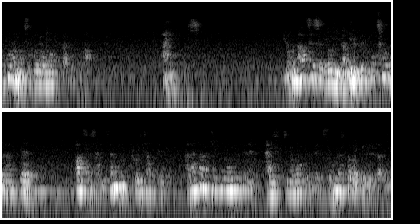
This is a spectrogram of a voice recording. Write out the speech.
心の底で思ってたことは愛のしいろんなアクセサリーをみんな見るけどもそうじゃなくてアクセサリー全部取り去って裸の自分を見てね大切に思ってくれるそんな人がいてくれたらいいな。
